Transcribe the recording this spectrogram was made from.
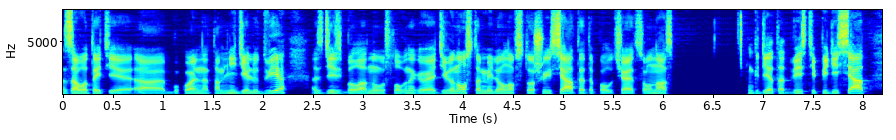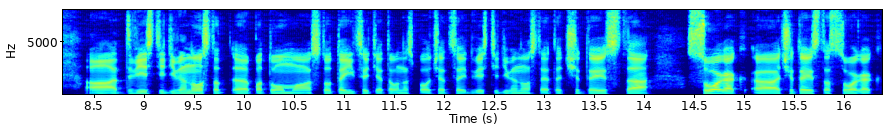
За вот эти а, буквально там неделю-две здесь было, ну, условно говоря, 90 миллионов, 160. Это получается у нас где-то 250, 290, а, потом 130, это у нас получается и 290, это 400, 40, 440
